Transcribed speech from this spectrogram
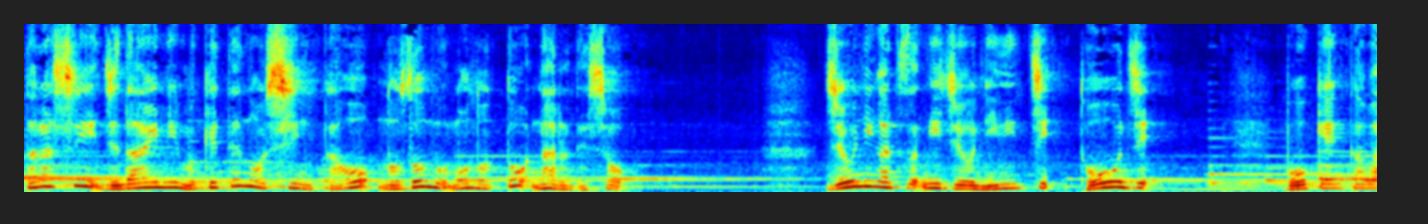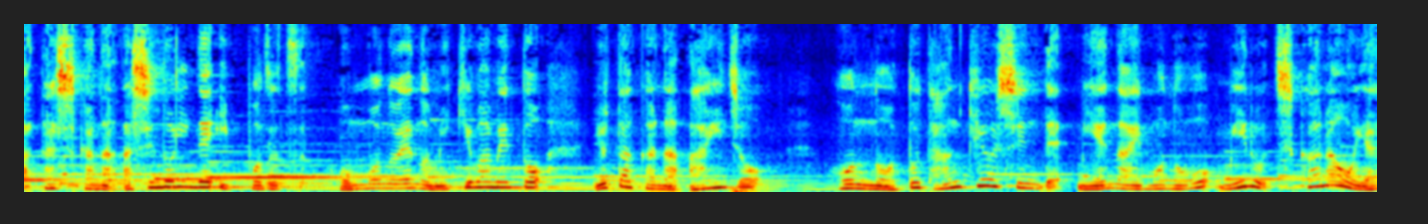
新しい時代に向けての進化を望むものとなるでしょう。12月22日冬至。冒険家は確かな足取りで一歩ずつ本物への見極めと豊かな愛情本能と探求心で見えないものを見る力を養い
